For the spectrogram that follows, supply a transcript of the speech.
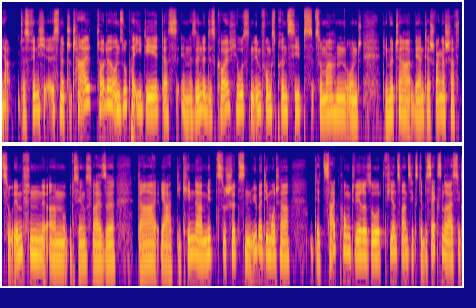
Ja, das finde ich ist eine total tolle und super Idee, das im Sinne des Keuchhusten-Impfungsprinzips zu machen und die Mütter während der Schwangerschaft zu impfen, ähm, beziehungsweise da ja die Kinder mitzuschützen über die Mutter. Der Zeitpunkt wäre so 24. bis 36.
